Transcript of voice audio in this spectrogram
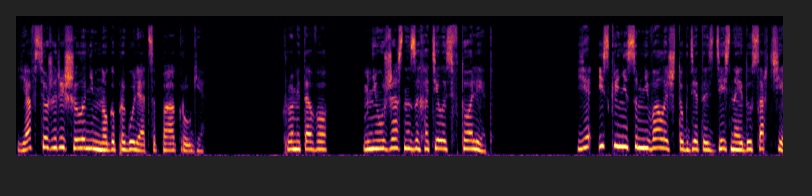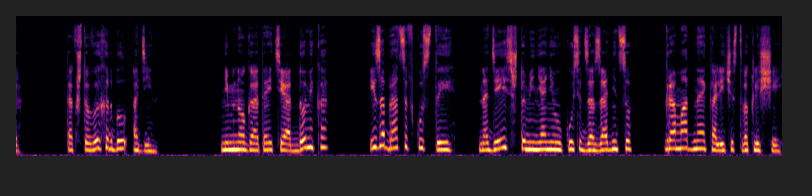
я все же решила немного прогуляться по округе. Кроме того, мне ужасно захотелось в туалет. Я искренне сомневалась, что где-то здесь найду сортир, так что выход был один. Немного отойти от домика и забраться в кусты, надеясь, что меня не укусит за задницу громадное количество клещей.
